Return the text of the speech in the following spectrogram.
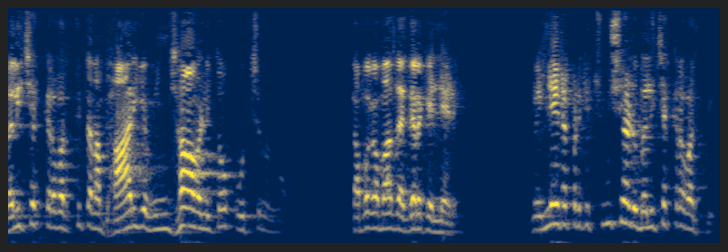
బలి చక్రవర్తి తన భార్య వింజావళితో కూర్చుని ఉన్నాడు గబగబా దగ్గరకు వెళ్ళాడు. వెళ్ళేటప్పటికి చూశాడు బలి చక్రవర్తి.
